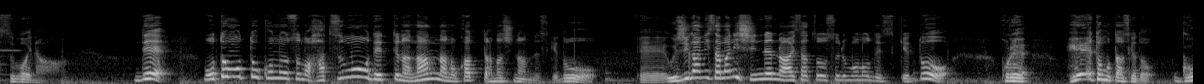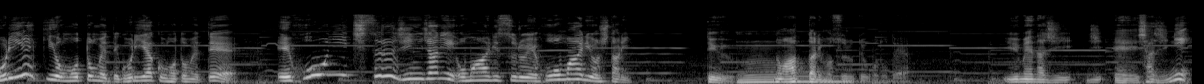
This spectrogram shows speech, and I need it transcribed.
すごいな。で、もともとこのその初詣っていうのは何なのかって話なんですけど、えー、氏神様に新年の挨拶をするものですけど、これ、へえと思ったんですけど、ご利益を求めて、ご利益を求めて、恵方に位置する神社にお参りする恵方参りをしたりっていうのがあったりもするということで、有名なじじ、えー、社寺に、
